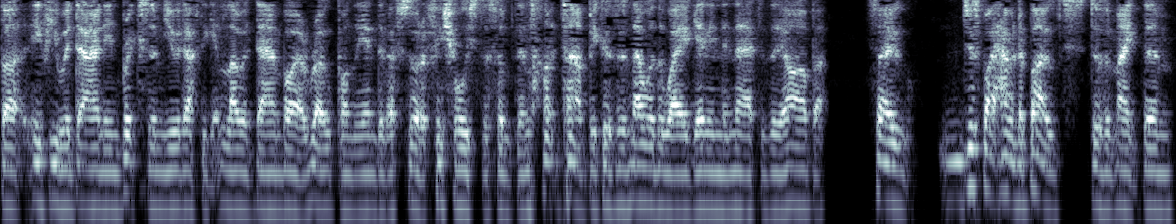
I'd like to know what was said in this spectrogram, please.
But if you were down in Brixham, you would have to get lowered down by a rope on the end of a sort of fish hoist or something like that because there's no other way of getting in there to the harbour. So just by having a boat doesn't make them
